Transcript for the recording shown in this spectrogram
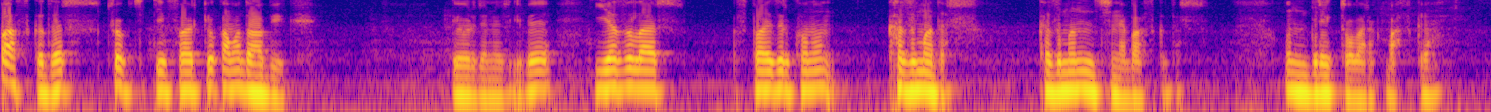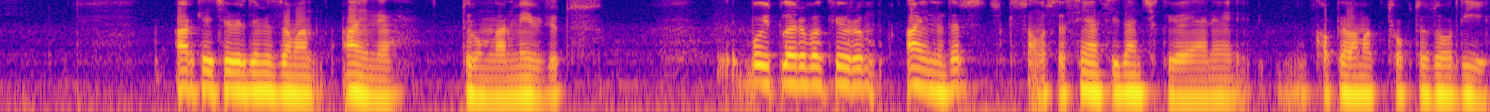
baskıdır. Çok ciddi fark yok ama daha büyük. Gördüğünüz gibi. Yazılar Spyderco'nun kazımadır. Kazımanın içine baskıdır. Bunun direkt olarak baskı. Arkaya çevirdiğimiz zaman aynı durumlar mevcut. Boyutlara bakıyorum aynıdır. Çünkü sonuçta CNC'den çıkıyor yani kopyalamak çok da zor değil.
